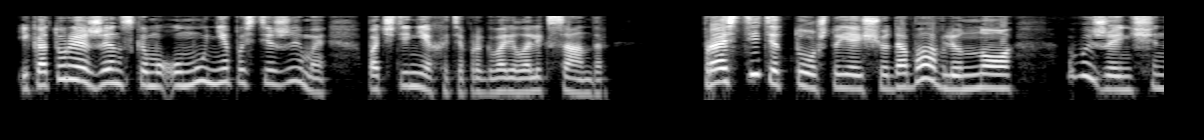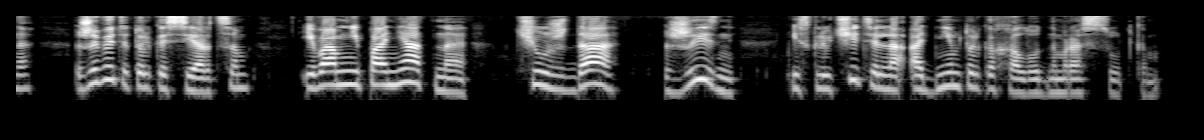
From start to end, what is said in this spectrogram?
и которые женскому уму непостижимы, почти нехотя проговорил Александр. Простите то, что я еще добавлю, но вы женщина, живете только сердцем, и вам непонятна, чужда жизнь исключительно одним только холодным рассудком.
